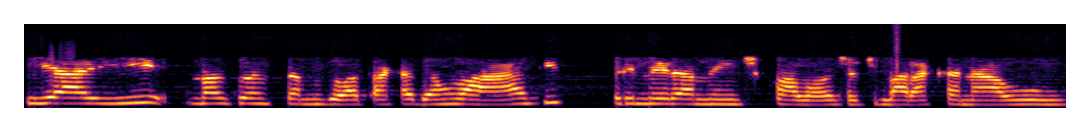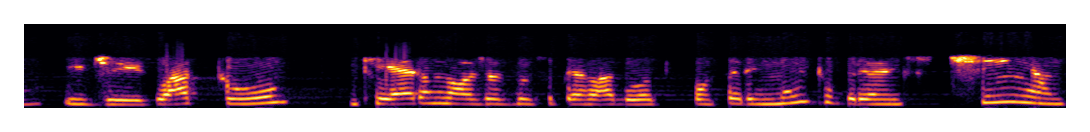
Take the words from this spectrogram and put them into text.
E aí nós lançamos o Atacadão Lag, primeiramente com a loja de Maracanaú e de Iguatu, que eram lojas do Super Lagoa que, por serem muito grandes, tinham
